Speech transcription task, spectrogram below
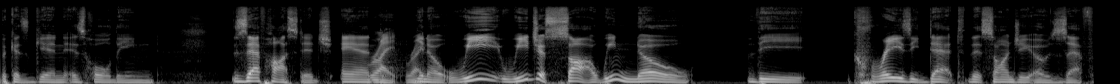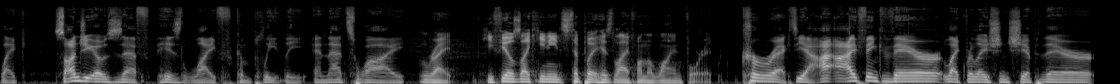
because Gin is holding Zeph hostage, and Right, right. You know, we we just saw we know the crazy debt that Sanji owes Zeph. Like Sanji owes Zeph his life completely, and that's why right he feels like he needs to put his life on the line for it Correct. Yeah, I, I think their like relationship, their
